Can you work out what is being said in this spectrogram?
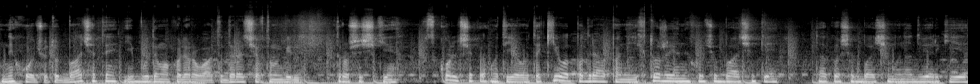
не хочу тут бачити і будемо полірувати. До речі, автомобіль трошечки в скольчиках. От є отакі от подряпини, їх теж я не хочу бачити. Також, як бачимо, на двірці є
